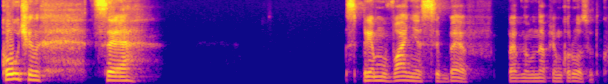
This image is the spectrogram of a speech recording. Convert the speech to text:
коучинг це спрямування себе в певному напрямку розвитку.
